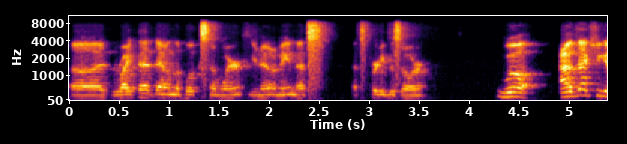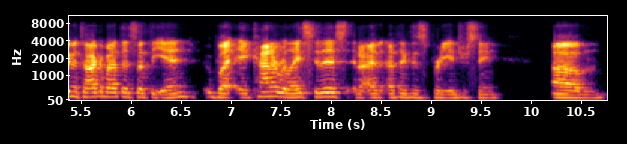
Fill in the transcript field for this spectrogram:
Uh, write that down in the book somewhere. You know what I mean? That's that's pretty bizarre. Well, I was actually going to talk about this at the end, but it kind of relates to this, and I, I think this is pretty interesting. Um,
